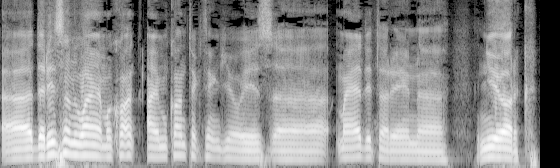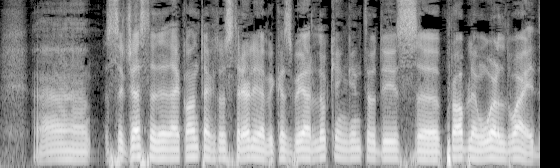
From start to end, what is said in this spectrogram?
Uh, the reason why I'm con- I'm contacting you is uh, my editor in uh, New York uh, suggested that I contact Australia because we are looking into this uh, problem worldwide.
